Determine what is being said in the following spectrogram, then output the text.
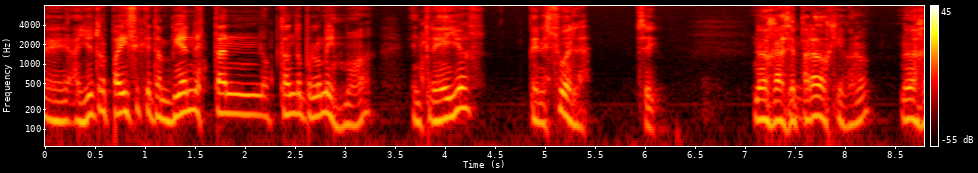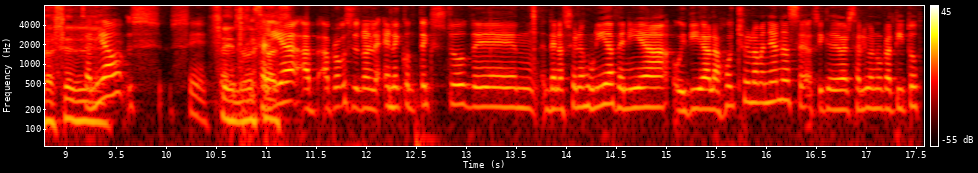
eh, hay otros países que también están optando por lo mismo, ¿ah? entre ellos Venezuela. sí. No deja de ser paradójico, ¿no? No deja de ser... Salía, s- sí, Sí, no salía a, a propósito, en el- en el contexto de, de Naciones Unidas, venía hoy día a las 8 de la mañana, así que debe haber salido en un ratito,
